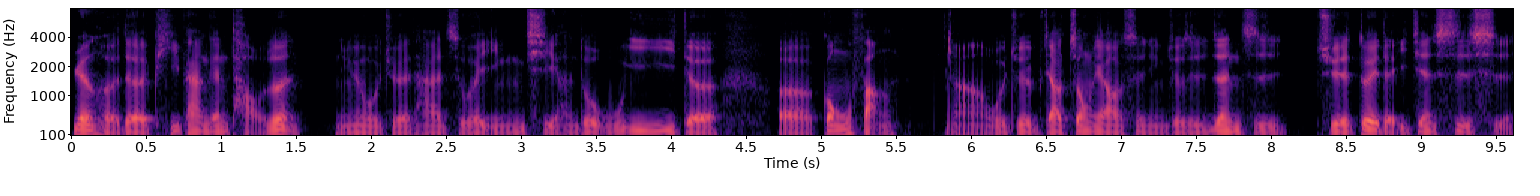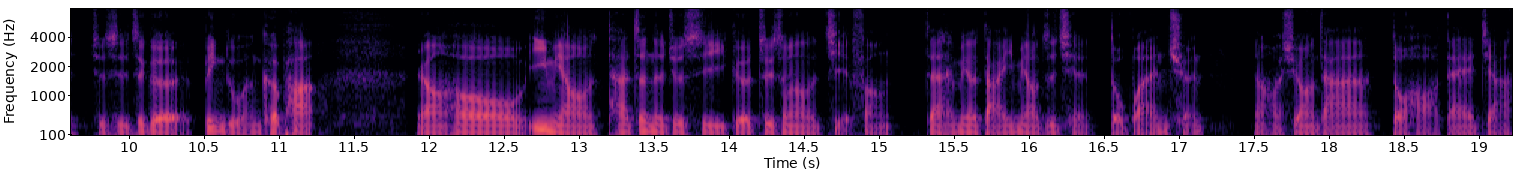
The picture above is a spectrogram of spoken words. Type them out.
任何的批判跟讨论，因为我觉得它只会引起很多无意义的呃攻防。啊，我觉得比较重要的事情就是认知绝对的一件事实，就是这个病毒很可怕。然后疫苗它真的就是一个最重要的解方，在还没有打疫苗之前都不安全。然后希望大家都好好待在家。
